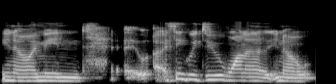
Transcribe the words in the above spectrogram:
You know i mean i think we do want to you know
